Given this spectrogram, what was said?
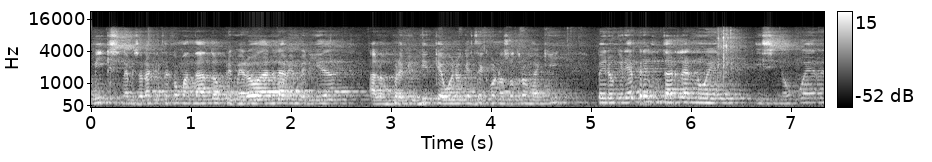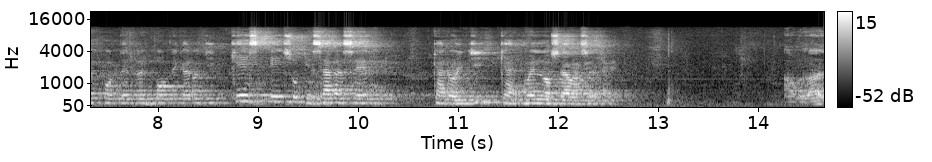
Mix, la emisora que está comandando. Primero darle la bienvenida a los premios HIT, qué bueno que estén con nosotros aquí. Pero quería preguntarle a Anuel, y si no puede responder, responde Carol G, ¿qué es eso que sabe hacer Carol G que Anuel no sabe hacer? Hablar.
